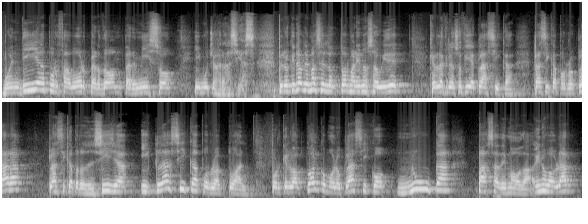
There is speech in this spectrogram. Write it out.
Buen día, por favor, perdón, permiso y muchas gracias. Pero que no hable más el doctor Mariano Sauidet, que habla de filosofía clásica, clásica por lo clara, clásica por lo sencilla y clásica por lo actual, porque lo actual como lo clásico nunca pasa de moda. Hoy nos va a hablar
